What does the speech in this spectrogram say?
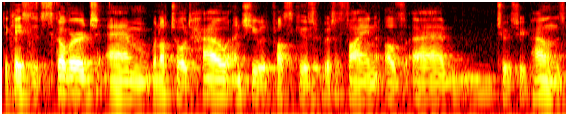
The case was discovered, um, we're not told how, and she was prosecuted with a fine of um, two or three pounds.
